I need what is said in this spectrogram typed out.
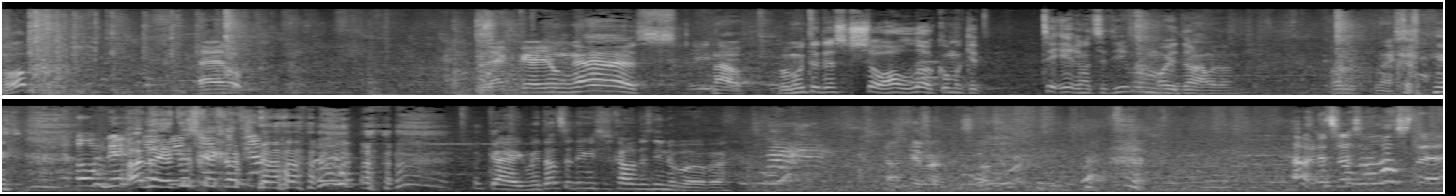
Hop. En op. Lekker, jongens. Nou, we moeten dus... Zo, hallo, kom ik je teren. Wat zit hier voor een mooie dame dan? Oh, nee. oh nee. Oh nee, het is geen grapje. Kijk, met dat soort dingetjes gaan we dus nu naar boven. Ja, maar. Oh, dat is best wel lastig.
